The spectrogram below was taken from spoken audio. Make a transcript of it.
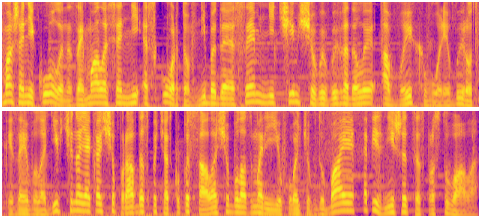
Маша ніколи не займалася ні ескортом, ні БДСМ, ні чим, що ви вигадали, а ви хворі виродки, заявила дівчина, яка щоправда спочатку писала, що була з Марією Ковальчук в Дубаї, а пізніше це спростувала.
